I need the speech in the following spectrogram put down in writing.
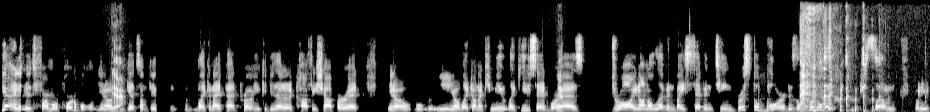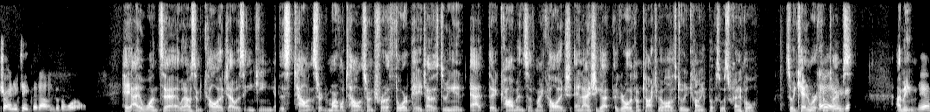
Yeah, and it's far more portable. You know, if Yeah. you get something like an iPad Pro, you could do that at a coffee shop or at, you know, you know, like on a commute, like you said. Whereas drawing on 11 by 17 Bristol board is a little bit cumbersome when you're trying to take that out into the world. Hey, I once uh, when I was in college, I was inking this talent search, Marvel talent search for a Thor page. I was doing it at the commons of my college, and I actually got a girl to come talk to me while I was doing comic books. It was kind of cool. So it can work Oh, sometimes. I mean, Yeah.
